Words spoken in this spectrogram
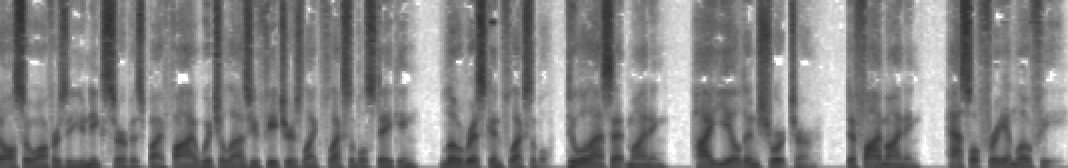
also offers a unique service ByFi which allows you features like flexible staking, low risk and flexible, dual asset mining, high yield and short term, DeFi mining, hassle free and low fee.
